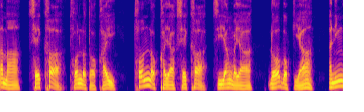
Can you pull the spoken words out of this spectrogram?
လမာဆေခါသွန်လောတော့ခိုင်သွန်လောခယာဆေခါစီယံဝယာဒေါ်ဘောကီယာအနင်း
